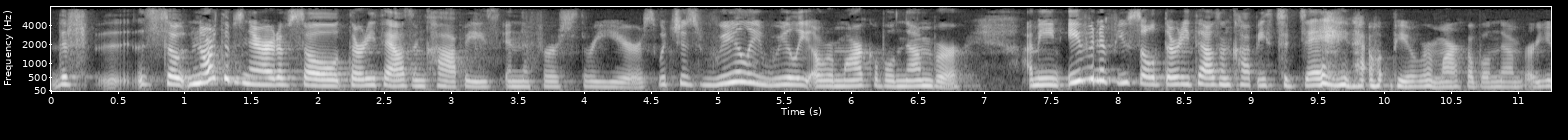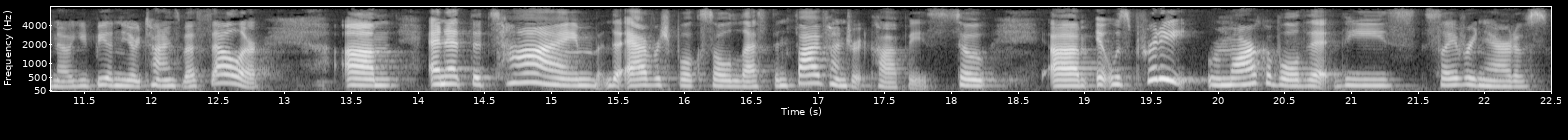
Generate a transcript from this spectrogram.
The, so Northup's narrative sold 30,000 copies in the first three years, which is really, really a remarkable number. I mean, even if you sold 30,000 copies today, that would be a remarkable number. You know, you'd be a New York Times bestseller. Um, and at the time, the average book sold less than 500 copies. So um, it was pretty remarkable that these slavery narratives,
